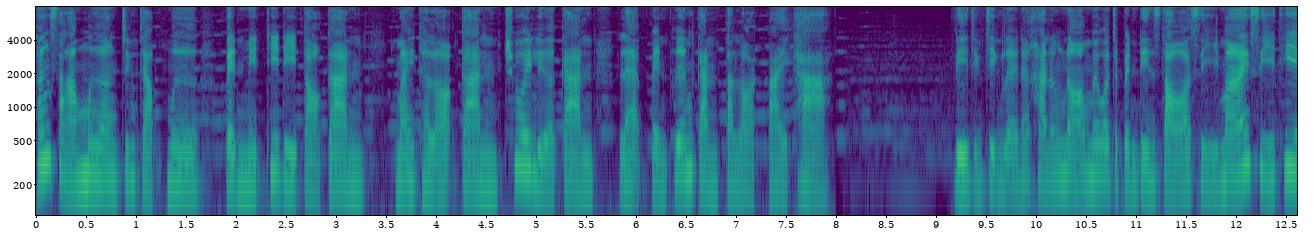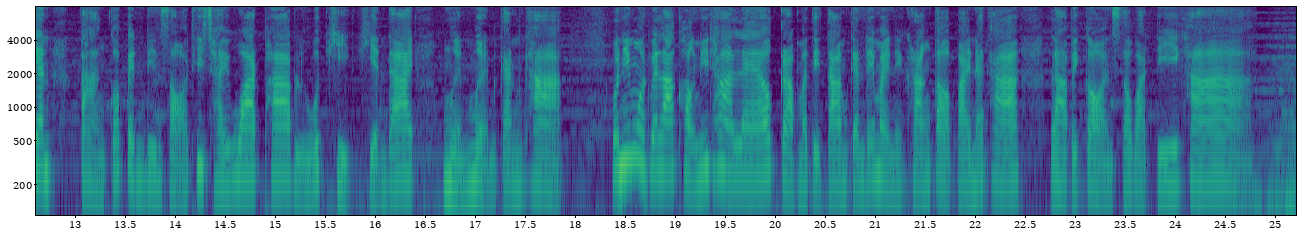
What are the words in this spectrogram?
ทั้งสามเมืองจึงจับมือเป็นมิตรที่ดีต่อกัน ไม่ทะเลาะกันช่วยเหลือกัน และเป็นเพื่อนกันตลอดไปค่ะ ดีจริง ๆ เลยนะคะ น้อง ๆ ไม่ว่าจะเป็นดินสอสีไม้สีเทียน ต่างก็เป็นดินสอที่ใช้วาดภาพหรือว่าขีดเขียนได้เหมือนเหมือนกันค่ะวันนี้หมดเวลาของนิทานแล้วกลับมาติดตามกันได้ใหม่ในครั้งต่อไปนะคะ ลาไปก่อน สวัสดีค่ะ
